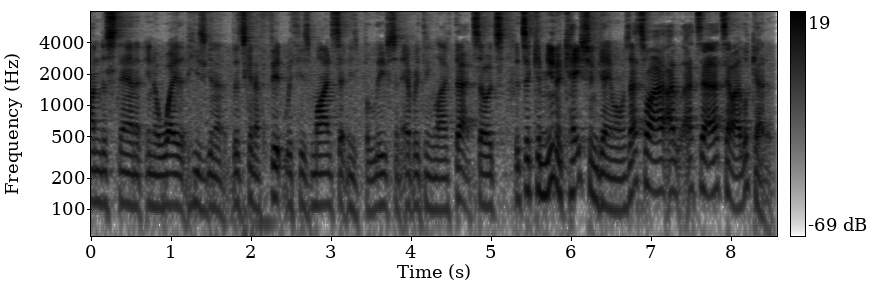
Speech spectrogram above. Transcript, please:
understand it in a way that he's gonna that's gonna fit with his mindset and his beliefs and everything like that. So it's it's a communication game almost. That's why I, that's that's how I look at it.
